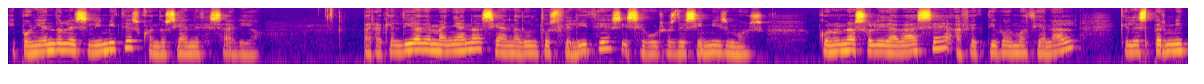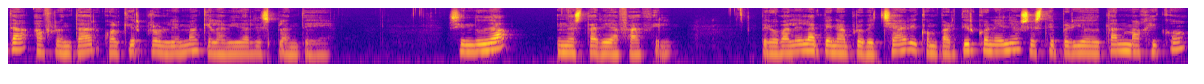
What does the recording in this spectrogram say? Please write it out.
y poniéndoles límites cuando sea necesario. para que el día de mañana sean adultos felices y seguros de sí mismos, con una sólida base afectivo-emocional que les permita afrontar cualquier problema que la vida les plantee. Sin duda, no es tarea fácil, pero vale la pena aprovechar y compartir con ellos este periodo tan mágico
